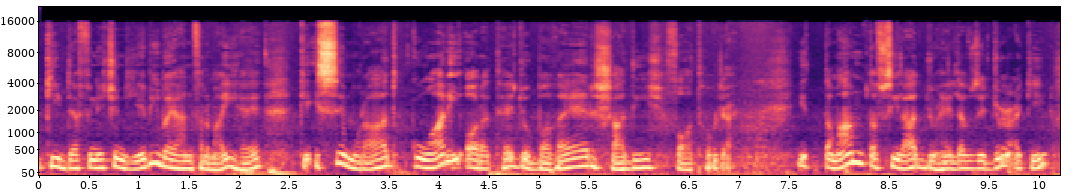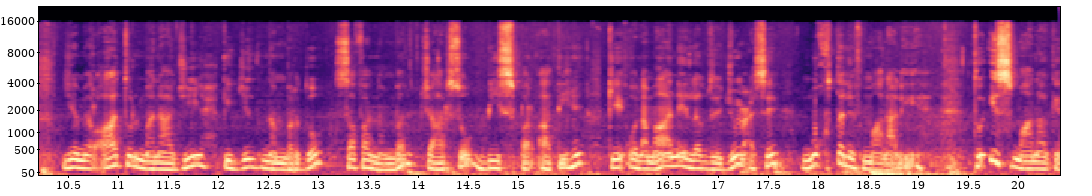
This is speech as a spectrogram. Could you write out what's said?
की डेफिनेशन ये भी बयान फरमाई है कि इससे मुराद कुंवारी औरत है जो बग़ैर शादी फौत हो जाए। ये तमाम तफसीलात जो हैं लफ्ज़ जुम की ये मरातुलमनाजीह की जल्द नंबर दो सफ़ा नंबर 420 पर आती हैं कि ने लफ्ज़ जुम से मुख्तलफ़ माना लिए हैं। तो इस माना के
